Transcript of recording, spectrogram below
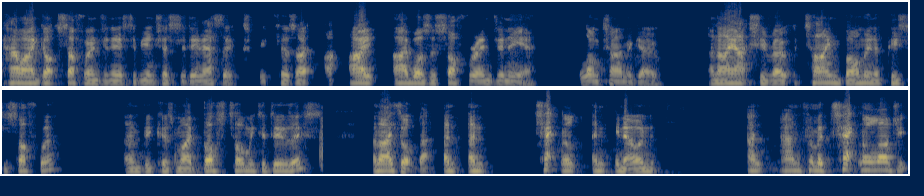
how I got software engineers to be interested in ethics, because I, I, I was a software engineer a long time ago, and I actually wrote a time bomb in a piece of software, and because my boss told me to do this, and I thought that, and and techno, and you know, and and and from a technology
